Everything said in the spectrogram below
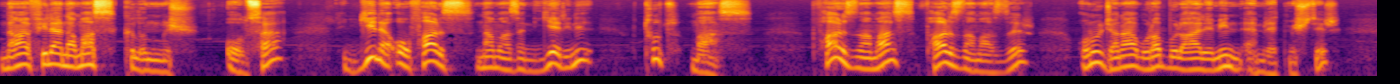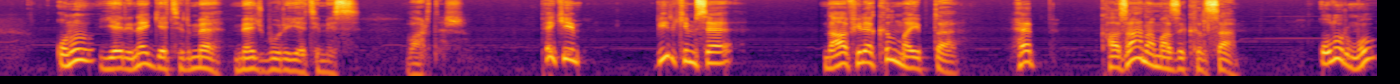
nafile namaz kılınmış olsa yine o farz namazın yerini tutmaz. Farz namaz farz namazdır. Onu Cenab-ı Rabbul Alemin emretmiştir. Onu yerine getirme mecburiyetimiz vardır. Peki bir kimse nafile kılmayıp da hep kaza namazı kılsa olur mu?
